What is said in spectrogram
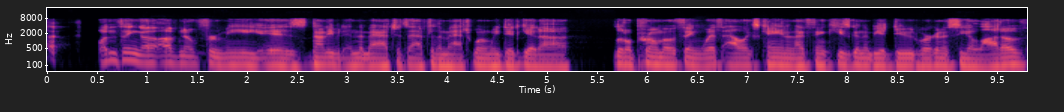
go. One thing uh, of note for me is not even in the match; it's after the match when we did get a little promo thing with Alex Kane, and I think he's going to be a dude we're going to see a lot of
